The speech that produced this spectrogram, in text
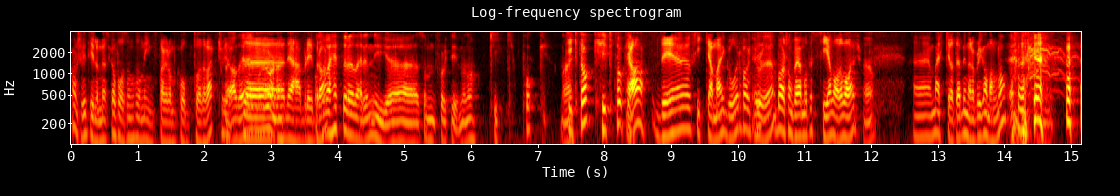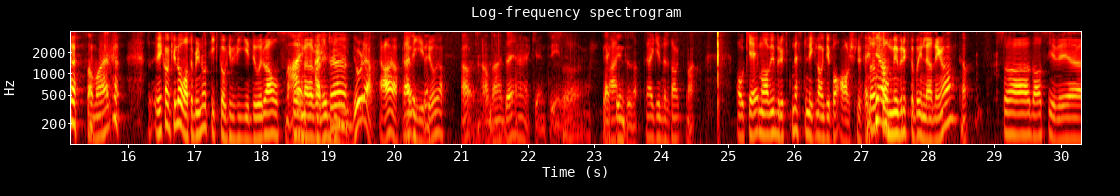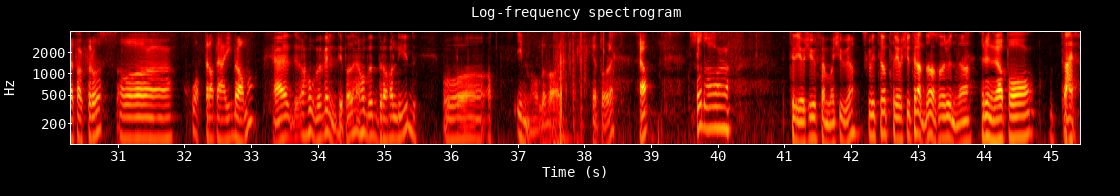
Kanskje vi til og med skal få sånn, sånn Instagram-konto etter hvert. Hvis Ja, det eh, det her blir Og bra. hva heter det der nye som folk driver med nå? Kickpock? TikTok. TikTok, ja. Det fikk jeg meg i går, faktisk. Bare sånn for jeg måtte se hva det var. Ja. Jeg merker at jeg begynner å bli gammel nå. Samme her. Vi kan ikke love at det blir noen TikTok-videoer av oss Nei, med det er det videoer, ja? Ja, ja. Det er er video, ja. Ja, ja, nei, det er ikke. Så- Det er ikke så interessant. Det er ikke interessant. Nei. Ok, nå har vi brukt nesten like lang tid på å avslutte Ja. som vi brukte på innledninga. Ja. Så da sier vi eh, takk for oss, og håper at det her gikk bra nå. Jeg, jeg håper veldig på det. Jeg håper bra lyd, og at innholdet var helt ålreit. Ja. Så da 23-25. Skal vi ta 23-30, da, så runder vi av runder vi av på der.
